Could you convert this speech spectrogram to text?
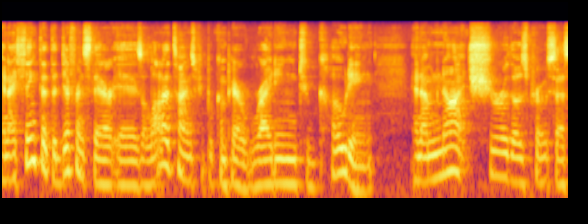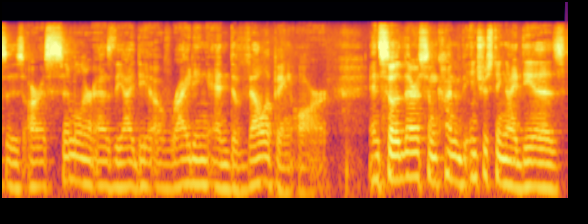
and I think that the difference there is a lot of times people compare writing to coding, and I'm not sure those processes are as similar as the idea of writing and developing are. And so there are some kind of interesting ideas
